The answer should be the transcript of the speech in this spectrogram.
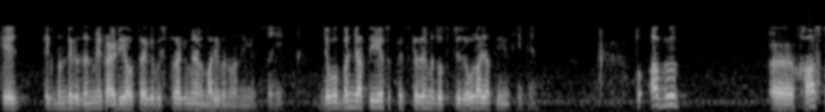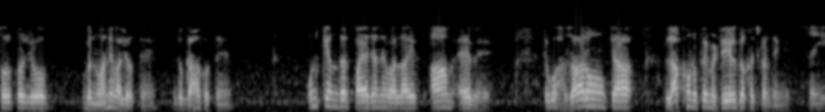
کہ ایک بندے کے ذہن میں ایک آئیڈیا ہوتا ہے کہ اس طرح کی میں نے الماری بنوانی ہے۔ صحیح۔ جب وہ بن جاتی ہے تو پھر اس کے ذہن میں دو تین چیزیں اور آ جاتی ہیں۔ ٹھیک ہے۔ تو اب خاص طور پر جو بنوانے والے ہوتے ہیں جو گاہک ہوتے ہیں ان کے اندر پایا جانے والا ایک عام ایب ہے کہ وہ ہزاروں کیا لاکھوں روپے مٹیریل پہ خرچ کر دیں گے۔ صحیح۔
